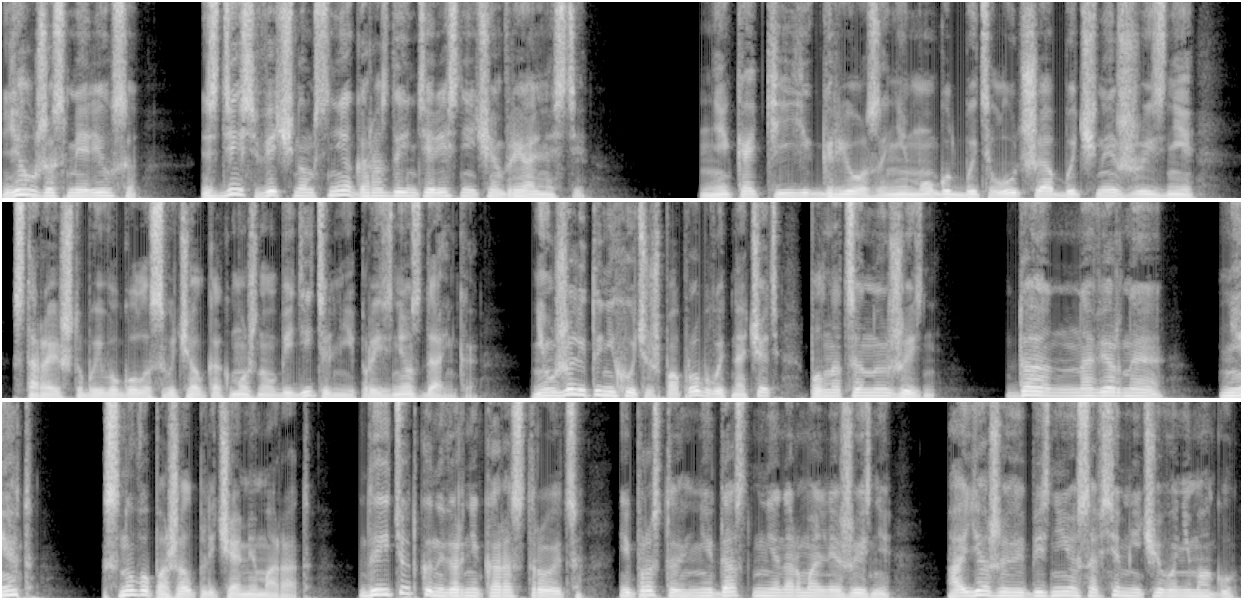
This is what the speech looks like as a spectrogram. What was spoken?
«Я уже смирился. Здесь, в вечном сне, гораздо интереснее, чем в реальности». «Никакие грезы не могут быть лучше обычной жизни», стараясь, чтобы его голос звучал как можно убедительнее, произнес Данька. «Неужели ты не хочешь попробовать начать полноценную жизнь?» «Да, наверное, нет», — снова пожал плечами Марат. «Да и тетка наверняка расстроится и просто не даст мне нормальной жизни. А я же без нее совсем ничего не могу.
